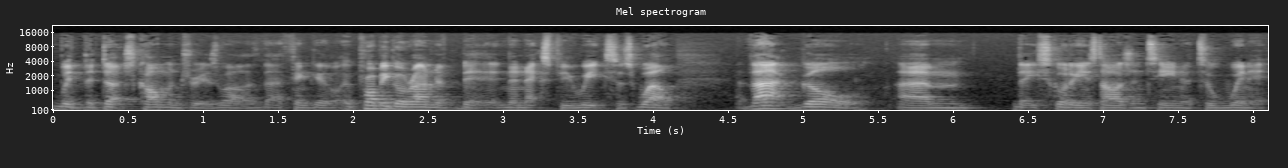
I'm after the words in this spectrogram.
with the Dutch commentary as well. I think it'll, it'll probably go around a bit in the next few weeks as well. That goal um, that he scored against Argentina to win it,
